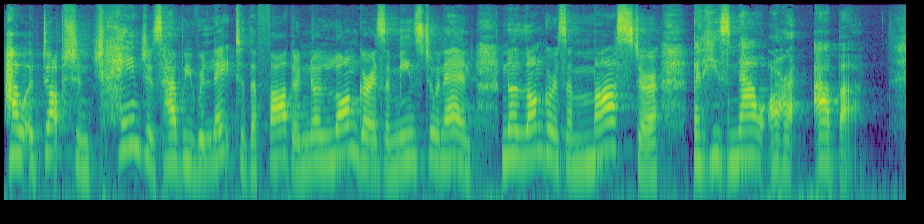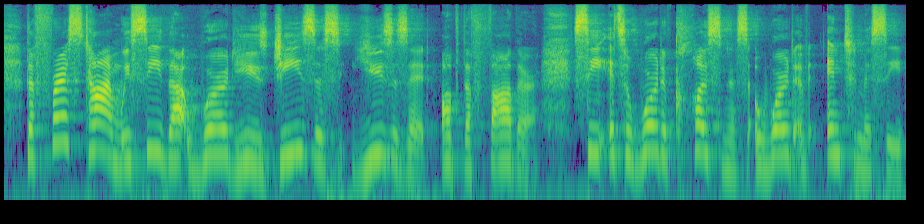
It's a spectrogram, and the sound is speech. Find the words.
how adoption changes how we relate to the Father, no longer as a means to an end, no longer as a master, but He's now our Abba. The first time we see that word used, Jesus uses it of the Father. See, it's a word of closeness, a word of intimacy.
